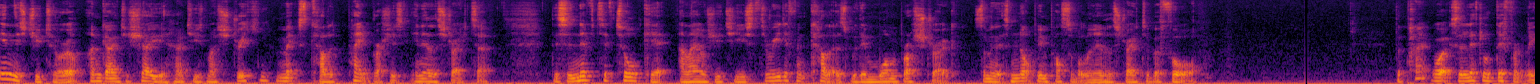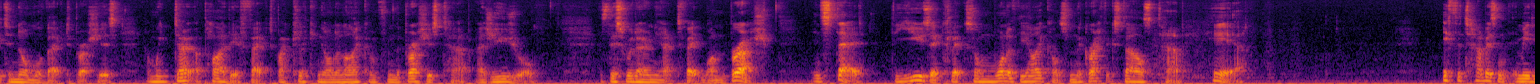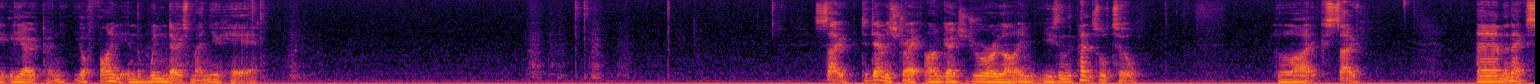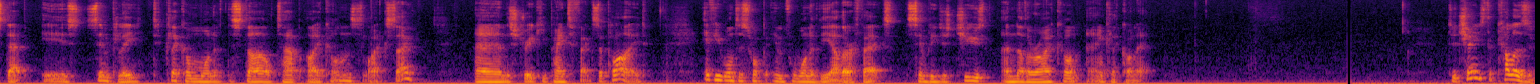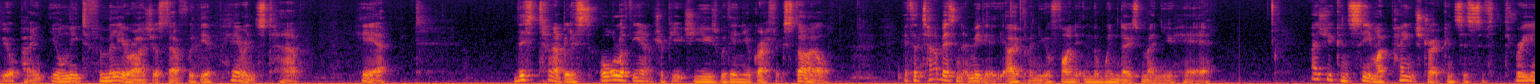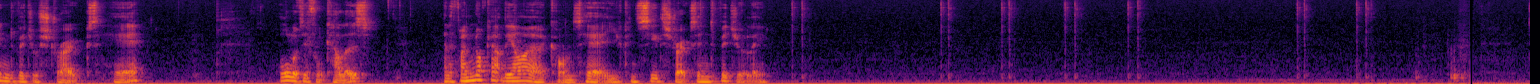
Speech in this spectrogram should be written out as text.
In this tutorial I'm going to show you how to use my streaky mixed coloured paintbrushes in Illustrator. This innovative toolkit allows you to use three different colours within one brushstroke, something that's not been possible in Illustrator before. The pack works a little differently to normal vector brushes and we don't apply the effect by clicking on an icon from the brushes tab as usual, as this would only activate one brush. Instead, the user clicks on one of the icons from the graphic styles tab here. If the tab isn't immediately open, you'll find it in the Windows menu here. So, to demonstrate, I'm going to draw a line using the pencil tool, like so. And the next step is simply to click on one of the Style tab icons, like so, and the streaky paint effect's applied. If you want to swap it in for one of the other effects, simply just choose another icon and click on it. To change the colours of your paint, you'll need to familiarise yourself with the Appearance tab here. This tab lists all of the attributes you use within your graphic style. If the tab isn't immediately open, you'll find it in the Windows menu here. As you can see, my paint stroke consists of three individual strokes here, all of different colours, and if I knock out the eye icons here, you can see the strokes individually.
